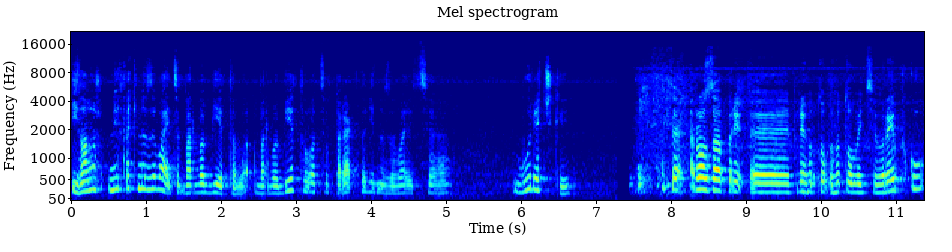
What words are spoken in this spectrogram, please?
І головне, у них так і називається барбабєтова. А барбабєтова це в перекладі називається бурячки. Це роза при, е, цю рибку.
